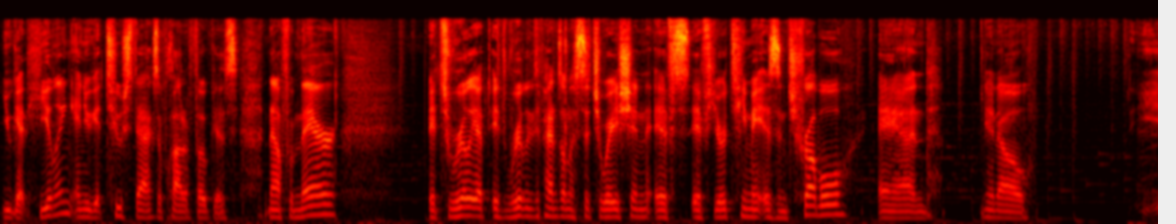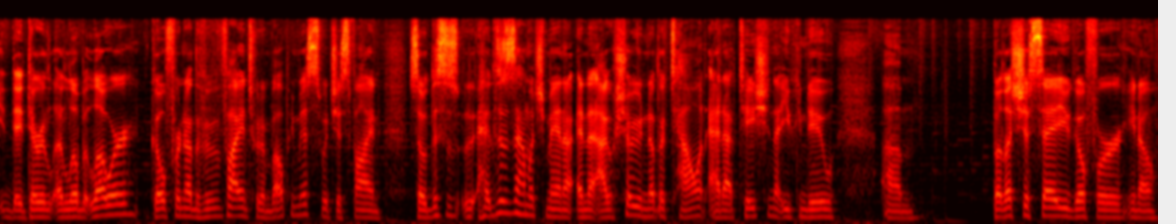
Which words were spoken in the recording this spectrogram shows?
you get healing and you get two stacks of Clouded Focus. Now from there, it's really it really depends on the situation. If if your teammate is in trouble and you know they're a little bit lower go for another vivify into an enveloping mist which is fine. So this is this is how much mana and i'll show you another talent adaptation that you can do. Um, but let's just say you go for you know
